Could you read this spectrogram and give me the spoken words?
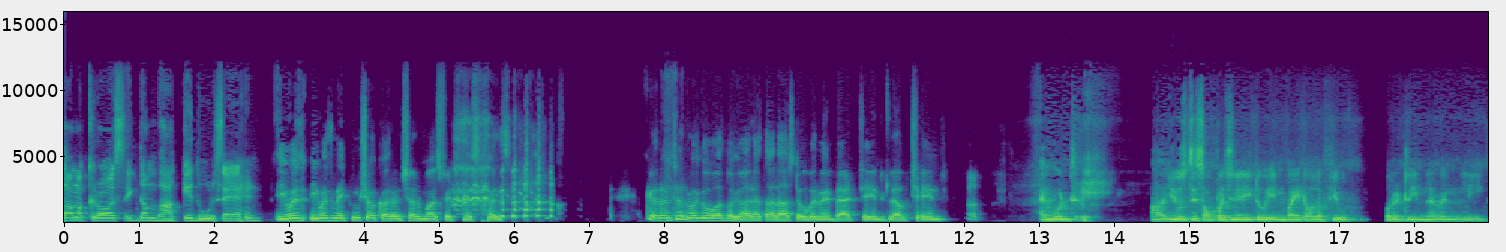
come across एकदम भाग के दूर से and He was he was making sure Karan Sharma's fitness was. Karan Sharma को बहुत भगा रहा था last over में bat change, glove change. I would uh, use this opportunity to invite all of you for a Dream 11 league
